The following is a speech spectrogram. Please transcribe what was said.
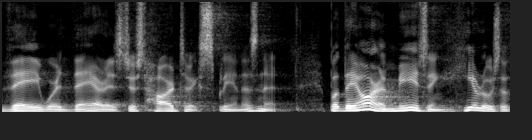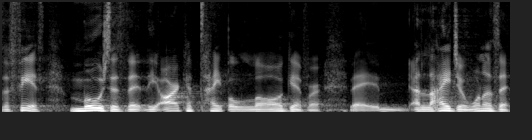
they were there is just hard to explain, isn't it? But they are amazing heroes of the faith. Moses, the, the archetypal lawgiver, eh, Elijah, one of the,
